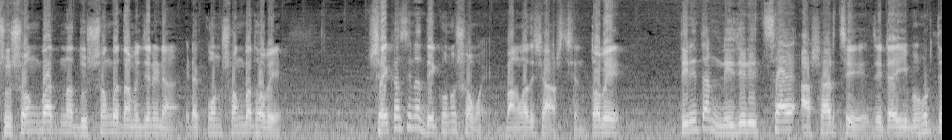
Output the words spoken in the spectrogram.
সুসংবাদ না দুঃসংবাদ, আমি জানি না এটা কোন সংবাদ হবে। শেখ হাসিনা যে কোনো সময় বাংলাদেশে আসছেন। তবে তিনি তার নিজের ইচ্ছায় আসার চেয়ে, যেটা এই মুহূর্তে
